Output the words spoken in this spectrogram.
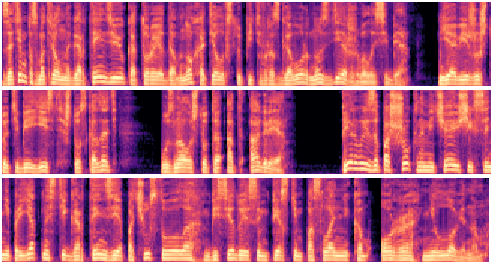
Затем посмотрел на Гортензию, которая давно хотела вступить в разговор, но сдерживала себя. «Я вижу, что тебе есть что сказать. Узнала что-то от Агрия?» Первый запашок намечающихся неприятностей Гортензия почувствовала, беседуя с имперским посланником Орра Неловином.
